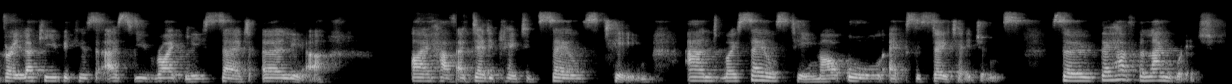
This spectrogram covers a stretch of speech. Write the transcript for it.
very lucky because, as you rightly said earlier, I have a dedicated sales team, and my sales team are all ex estate agents. So they have the language.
